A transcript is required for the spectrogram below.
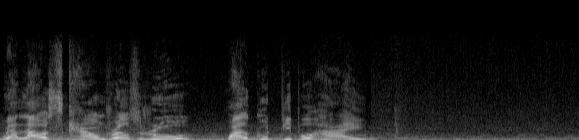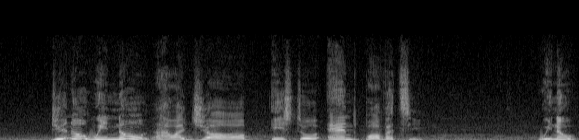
We allow scoundrels rule while good people hide. Do you know we know our job is to end poverty? We know.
